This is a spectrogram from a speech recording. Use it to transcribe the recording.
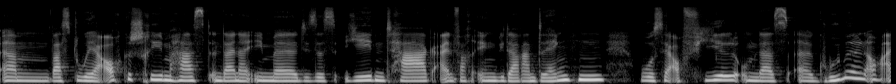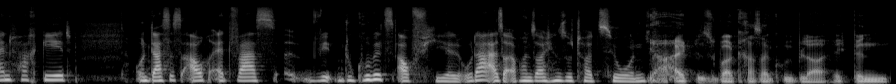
ähm, was du ja auch geschrieben hast in deiner E-Mail, dieses jeden Tag einfach irgendwie daran denken, wo es ja auch viel um das äh, Grübeln auch einfach geht. Und das ist auch etwas, äh, wie, du grübelst auch viel, oder? Also auch in solchen Situationen. Ja, ich bin super krasser Grübler. Ich bin,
